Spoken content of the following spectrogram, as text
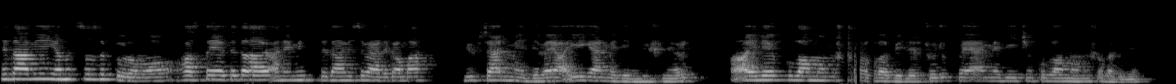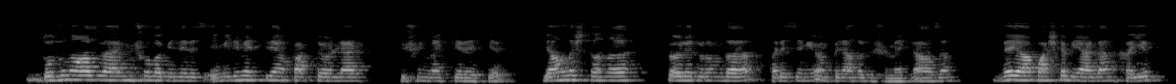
Tedaviye yanıtsızlık durumu, hastaya tedavi, anemi tedavisi verdik ama yükselmedi veya iyi gelmediğini düşünüyoruz. Aile kullanmamış olabilir, çocuk beğenmediği için kullanmamış olabilir. Dozunu az vermiş olabiliriz, emilimi etkileyen faktörler düşünmek gerekir. Yanlış tanı, böyle durumda talasemi ön planda düşünmek lazım. Veya başka bir yerden kayıp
